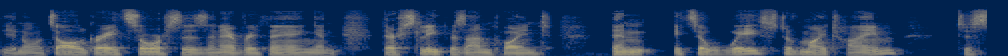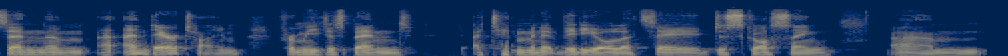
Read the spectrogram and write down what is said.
you know it's all great sources and everything and their sleep is on point then it's a waste of my time to send them and their time for me to spend a 10 minute video, let's say, discussing um,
